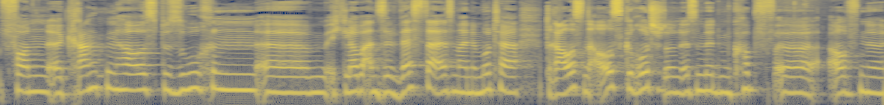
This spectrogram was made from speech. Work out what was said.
von äh, Krankenhausbesuchen. Ähm, ich glaube, an Silvester ist meine Mutter draußen ausgerutscht und ist mit dem Kopf äh, auf, eine,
